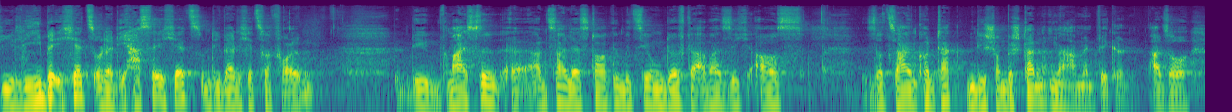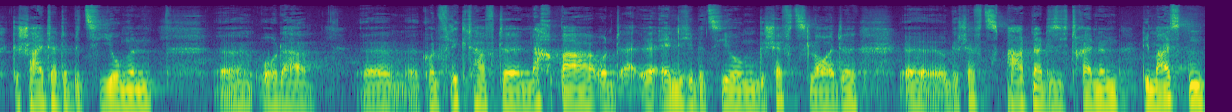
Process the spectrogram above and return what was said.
die liebe ich jetzt oder die hasse ich jetzt und die werde ich jetzt verfolgen. Die meiste äh, Anzahl der Stalking-Beziehungen dürfte aber sich aus sozialen Kontakten, die schon bestanden haben, entwickeln. Also gescheiterte Beziehungen äh, oder äh, konflikthafte Nachbar- und äh, ähnliche Beziehungen, Geschäftsleute, äh, Geschäftspartner, die sich trennen. Die meisten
